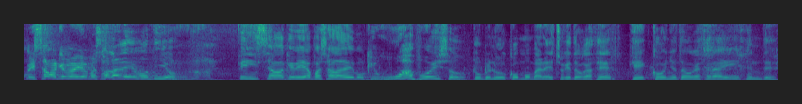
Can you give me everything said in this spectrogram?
pensaba que me había pasado la demo, tío. Pensaba que me había pasado la demo. ¡Qué guapo eso! Tú, menudo combo me han hecho. ¿Qué tengo que hacer? ¿Qué coño tengo que hacer ahí, gente?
